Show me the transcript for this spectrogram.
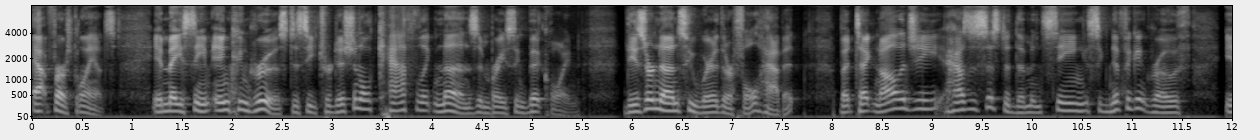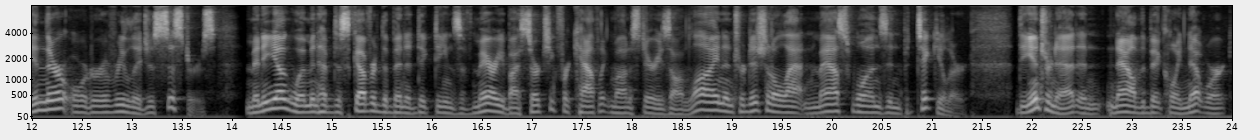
At first glance, it may seem incongruous to see traditional Catholic nuns embracing Bitcoin. These are nuns who wear their full habit, but technology has assisted them in seeing significant growth in their order of religious sisters. Many young women have discovered the Benedictines of Mary by searching for Catholic monasteries online and traditional Latin Mass ones in particular. The internet and now the Bitcoin network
